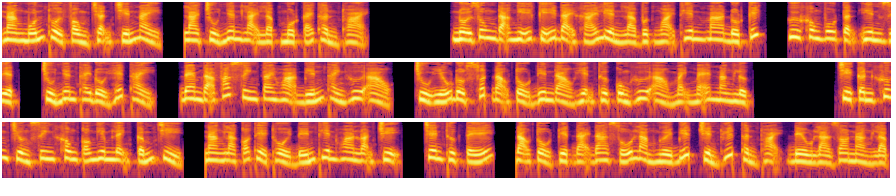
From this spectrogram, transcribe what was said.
Nàng muốn thổi phồng trận chiến này, là chủ nhân lại lập một cái thần thoại. Nội dung đã nghĩ kỹ đại khái liền là vực ngoại thiên ma đột kích, hư không vô tận yên diệt, chủ nhân thay đổi hết thảy, đem đã phát sinh tai họa biến thành hư ảo, chủ yếu đột xuất đạo tổ điên đảo hiện thực cùng hư ảo mạnh mẽ năng lực. Chỉ cần Khương Trường Sinh không có nghiêm lệnh cấm chỉ, nàng là có thể thổi đến thiên hoa loạn trị. Trên thực tế, đạo tổ tuyệt đại đa số làm người biết truyền thuyết thần thoại đều là do nàng lập.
